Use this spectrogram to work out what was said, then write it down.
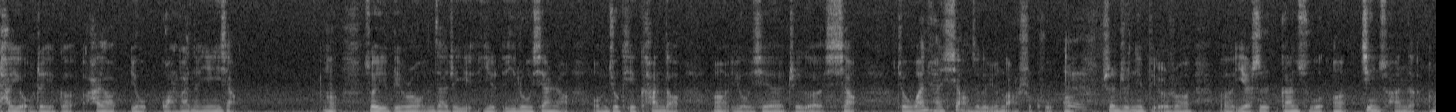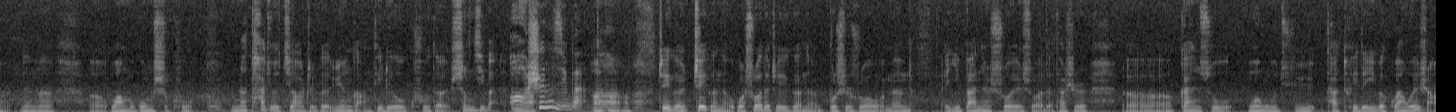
它有这个还要有广泛的影响。啊，所以比如说我们在这一一一路线上，我们就可以看到啊，有一些这个像，就完全像这个云冈石窟啊对，甚至你比如说呃，也是甘肃啊泾川的啊，那么呃王母宫石窟，那它就叫这个云冈第六窟的升级版哦，啊升级版啊啊啊！这个这个呢，我说的这个呢，不是说我们一般的说一说的，它是呃甘肃文物局它推的一个官微上，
